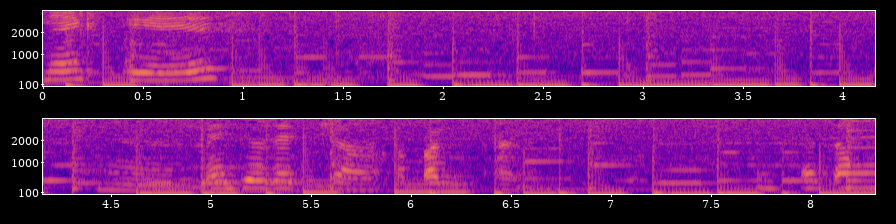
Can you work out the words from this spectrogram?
Next is Ayan. medyo red siya kapag ano. Is itong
